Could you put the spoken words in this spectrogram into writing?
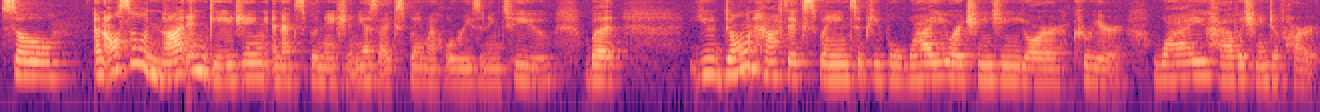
So and also not engaging an explanation. Yes, I explained my whole reasoning to you, but you don't have to explain to people why you are changing your career, why you have a change of heart,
